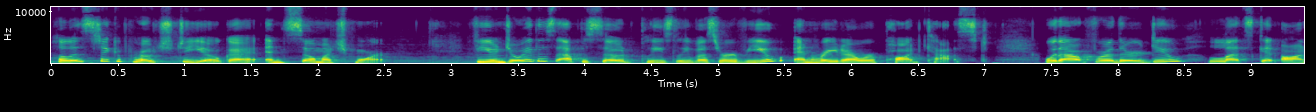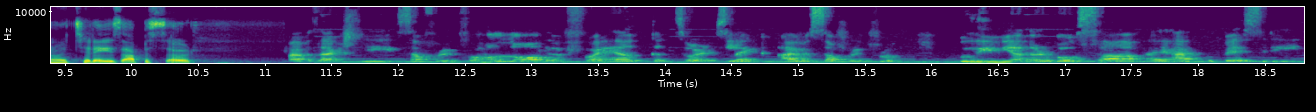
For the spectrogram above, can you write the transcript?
holistic approach to yoga, and so much more. If you enjoy this episode, please leave us a review and rate our podcast. Without further ado, let's get on with today's episode. I was actually suffering from a lot of uh, health concerns, like I was suffering from bulimia nervosa, I had obesity,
